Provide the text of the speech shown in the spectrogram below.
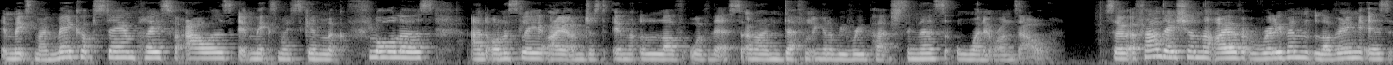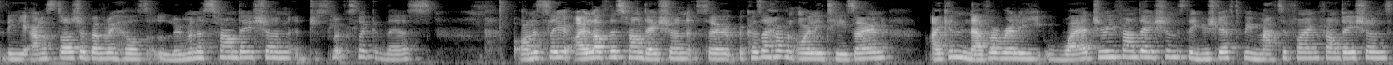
It makes my makeup stay in place for hours. It makes my skin look flawless. And honestly, I am just in love with this and I'm definitely going to be repurchasing this when it runs out. So a foundation that I have really been loving is the Anastasia Beverly Hills Luminous Foundation. It just looks like this honestly, I love this foundation. So because I have an oily T-zone, I can never really wear dewy foundations. They usually have to be mattifying foundations.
